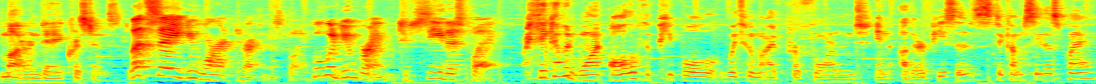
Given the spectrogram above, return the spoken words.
modern day Christians. Let's say you weren't directing this play. Who would you bring to see this play? I think I would want all of the people with whom I've performed in other pieces to come see this play.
